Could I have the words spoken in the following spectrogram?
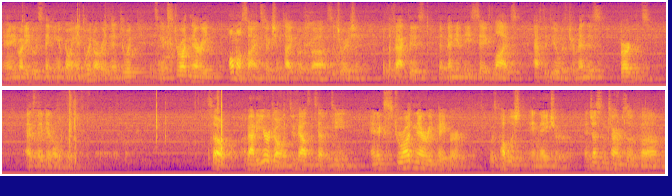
And anybody who is thinking of going into it or is into it, it's an extraordinary, almost science fiction type of uh, situation. But the fact is that many of these saved lives have to deal with tremendous burdens as they get older. So, about a year ago, in 2017, an extraordinary paper was published in Nature. And just in terms of um,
